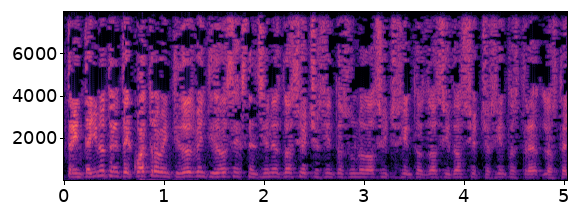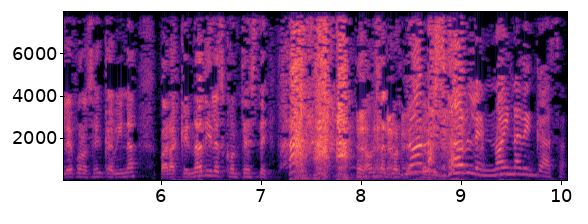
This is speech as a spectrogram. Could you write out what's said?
31, 34, 22, 22, extensiones 12, 801, 12, 802 y 12, 803, los teléfonos en cabina para que nadie les conteste. Vamos al corte. No nos hablen, no hay nadie en casa.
